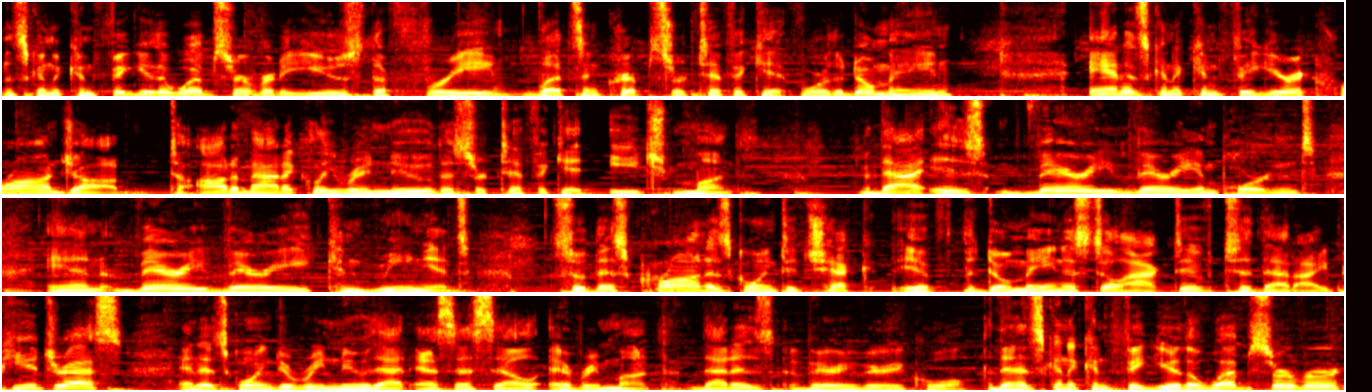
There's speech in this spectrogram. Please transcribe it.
It's going to configure the web server to use the free Let's Encrypt certificate for the domain. And it's going to configure a cron job to automatically renew the certificate each month. That is very, very important and very, very convenient. So this cron is going to check if the domain is still active to that IP address, and it's going to renew that SSL every month. That is very, very cool. Then it's going to configure the web server.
